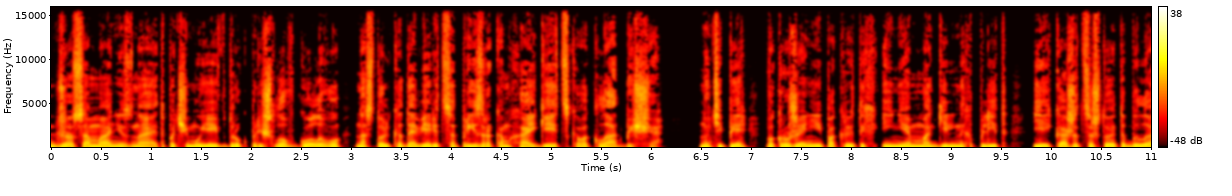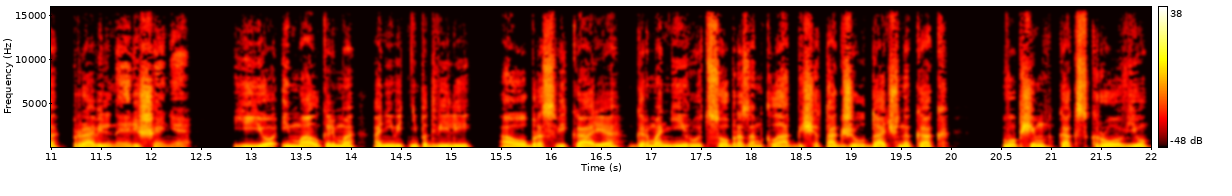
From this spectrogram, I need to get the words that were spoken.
Джо сама не знает, почему ей вдруг пришло в голову настолько довериться призракам Хайгейтского кладбища. Но теперь, в окружении покрытых инеем могильных плит, ей кажется, что это было правильное решение. Ее и Малкольма они ведь не подвели, а образ викария гармонирует с образом кладбища так же удачно, как... В общем, как с кровью,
